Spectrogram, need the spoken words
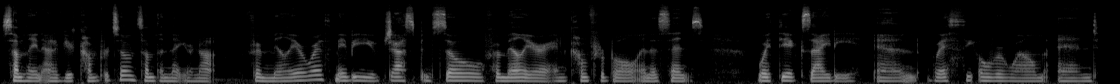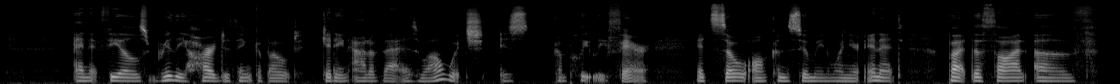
something out of your comfort zone, something that you're not familiar with. Maybe you've just been so familiar and comfortable in a sense with the anxiety and with the overwhelm and and it feels really hard to think about getting out of that as well, which is completely fair. It's so all consuming when you're in it. But the thought of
